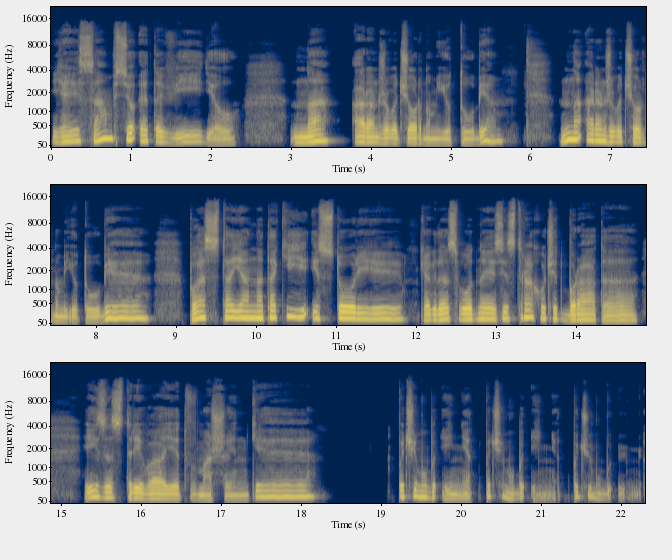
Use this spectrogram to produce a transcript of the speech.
Я и сам все это видел на оранжево-черном ютубе на оранжево-черном ютубе постоянно такие истории, когда сводная сестра хочет брата и застревает в машинке. Почему бы и нет? Почему бы и нет? Почему бы и нет?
